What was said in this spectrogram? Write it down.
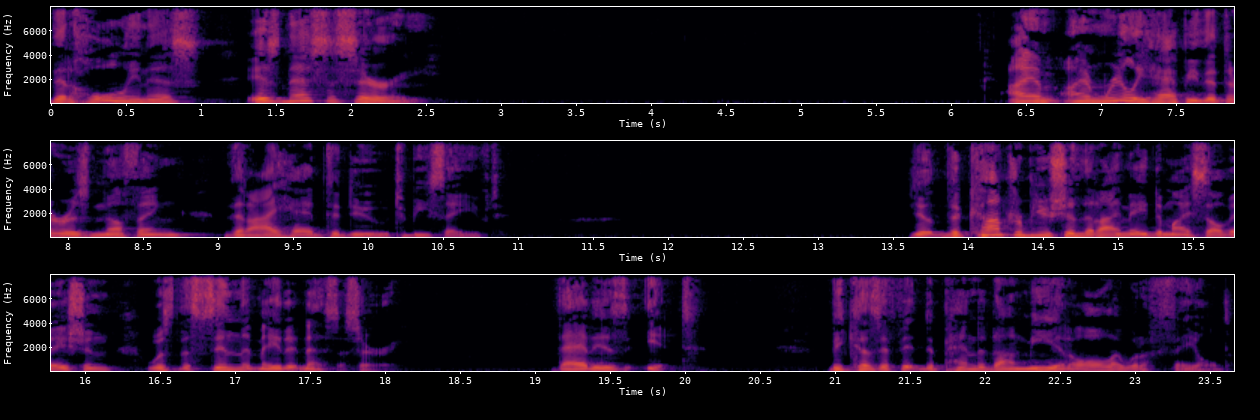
that holiness is necessary. I am, I am really happy that there is nothing that I had to do to be saved. The contribution that I made to my salvation was the sin that made it necessary. That is it. Because if it depended on me at all, I would have failed.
